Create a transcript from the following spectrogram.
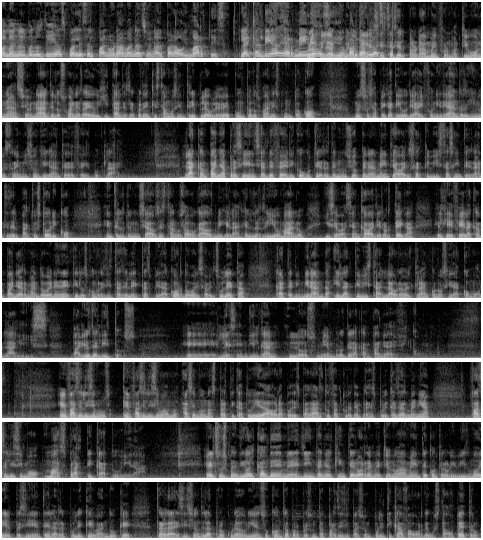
Juan Manuel, buenos días. ¿Cuál es el panorama nacional para hoy martes? La alcaldía de Armenia decidió embargar las... Este es el panorama informativo nacional de los Juanes Radio Digitales. Recuerden que estamos en www.losjuanes.co, nuestros aplicativos de iPhone y de Android y nuestra emisión gigante de Facebook Live. La campaña presidencial de Federico Gutiérrez denunció penalmente a varios activistas e integrantes del pacto histórico. Entre los denunciados están los abogados Miguel Ángel del Río Malo y Sebastián Caballero Ortega, el jefe de la campaña Armando Benedetti, los congresistas electas Piedad Córdoba, Isabel Zuleta, Catherine Miranda y la activista Laura Beltrán, conocida como Lalis. Varios delitos eh, les endilgan los miembros de la campaña de FICO. En Facilísimo, en Facilísimo hacemos más práctica tu vida. Ahora puedes pagar tus facturas de empresas públicas de Armenia. Facilísimo, más práctica tu vida. El suspendido alcalde de Medellín, Daniel Quintero, arremetió nuevamente contra el uribismo y el presidente de la República, Iván Duque, tras la decisión de la Procuraduría en su contra por presunta participación política a favor de Gustavo Petro.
